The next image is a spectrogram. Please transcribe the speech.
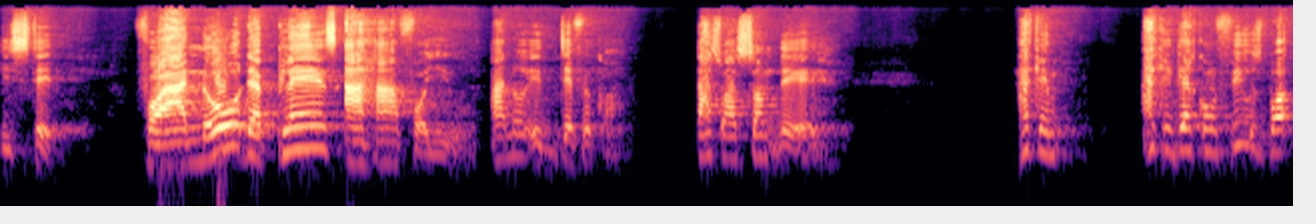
he said, For I know the plans I have for you. I know it's difficult. That's why someday I can I can get confused, but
